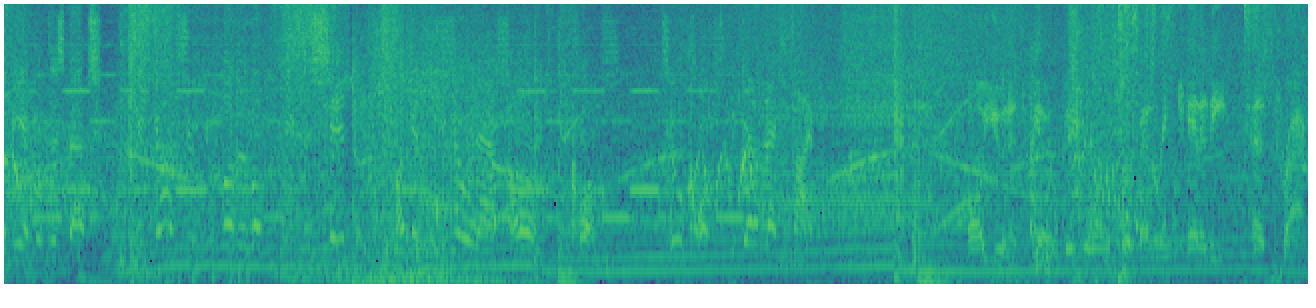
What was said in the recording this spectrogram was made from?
of vehicle, dispatch. We got you, you mother-loving piece of shit. I'll get you soon, asshole. Close. Too close. We get him next time. All units, we have a visual on the perp entering Kennedy test track.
